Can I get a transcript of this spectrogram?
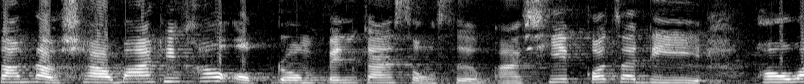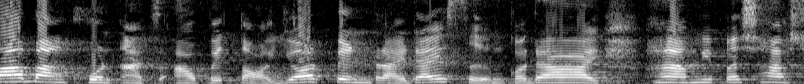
สำหรับชาวบ้านที่เข้าอบรมเป็นการส่งเสริมอาชีพก็จะดี เพราะว่าบางคนอาจจะเอาไปต่อยอดเป็นรายได้เสริมก็ได้ หากมีประชาช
